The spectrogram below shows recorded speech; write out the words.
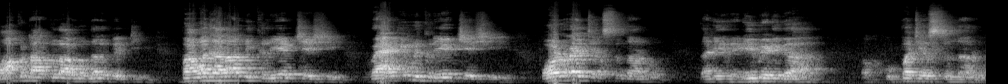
వాక్ టాక్లా ముందలు పెట్టి భావజాలాన్ని క్రియేట్ చేసి వ్యాక్యూమ్ని క్రియేట్ చేసి పోలరైజ్ చేస్తున్నారు దాన్ని రెడీమేడ్గా కుప్ప చేస్తున్నారు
